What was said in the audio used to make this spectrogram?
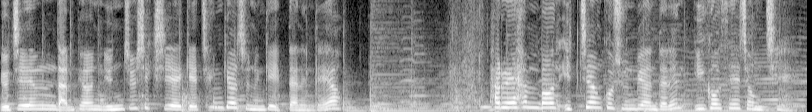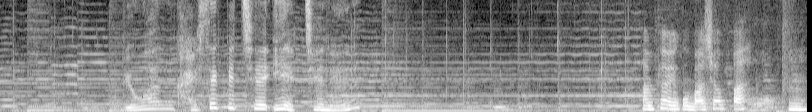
요즘 남편 윤주식 씨에게 챙겨주는 게 있다는데요. 하루에 한 번 잊지 않고 준비한다는 이것의 정체. 묘한 갈색빛의 이 액체는 남편 이거 마셔봐. 응.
